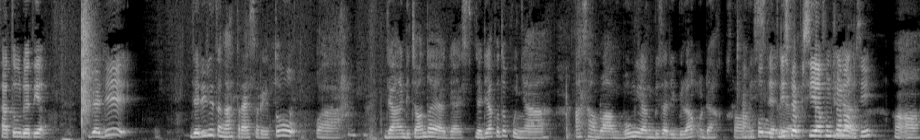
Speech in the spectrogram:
satu dua tiga jadi jadi di tengah tracer itu wah jangan dicontoh ya guys. Jadi aku tuh punya asam lambung yang bisa dibilang udah kronis Akut ya. gitu Dispepsia fungsional Iya. sih? Heeh.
